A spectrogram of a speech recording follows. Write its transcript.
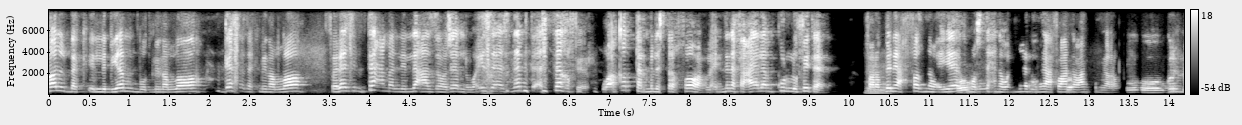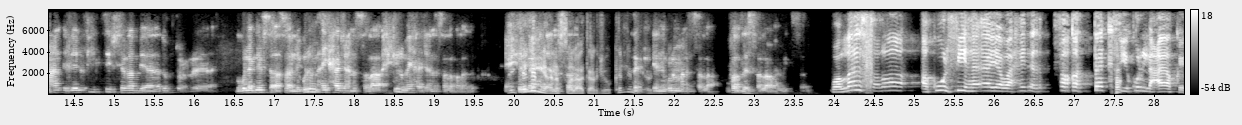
قلبك اللي بينبض من الله جسدك من الله فلازم تعمل لله عز وجل. وإذا أذنبت أستغفر وأكثر من الاستغفار لأننا في عالم كله فتن. فربنا يحفظنا وإياكم ويصلحنا وإياكم ويعفو عنا وعنكم يا رب. وقول لهم لأنه في كثير شباب يا دكتور بقول لك نفسي اصلي قول لهم أي حاجة عن الصلاة. احكي لهم أي حاجة عن الصلاة. دكتور. كلمني عن الصلاة. ارجوك كلمني. يعني قول لهم عن الصلاة. وفضل الصلاه واهميه الصلاه. والله الصلاة أقول فيها آية واحدة فقط تكفي كل عاقل.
